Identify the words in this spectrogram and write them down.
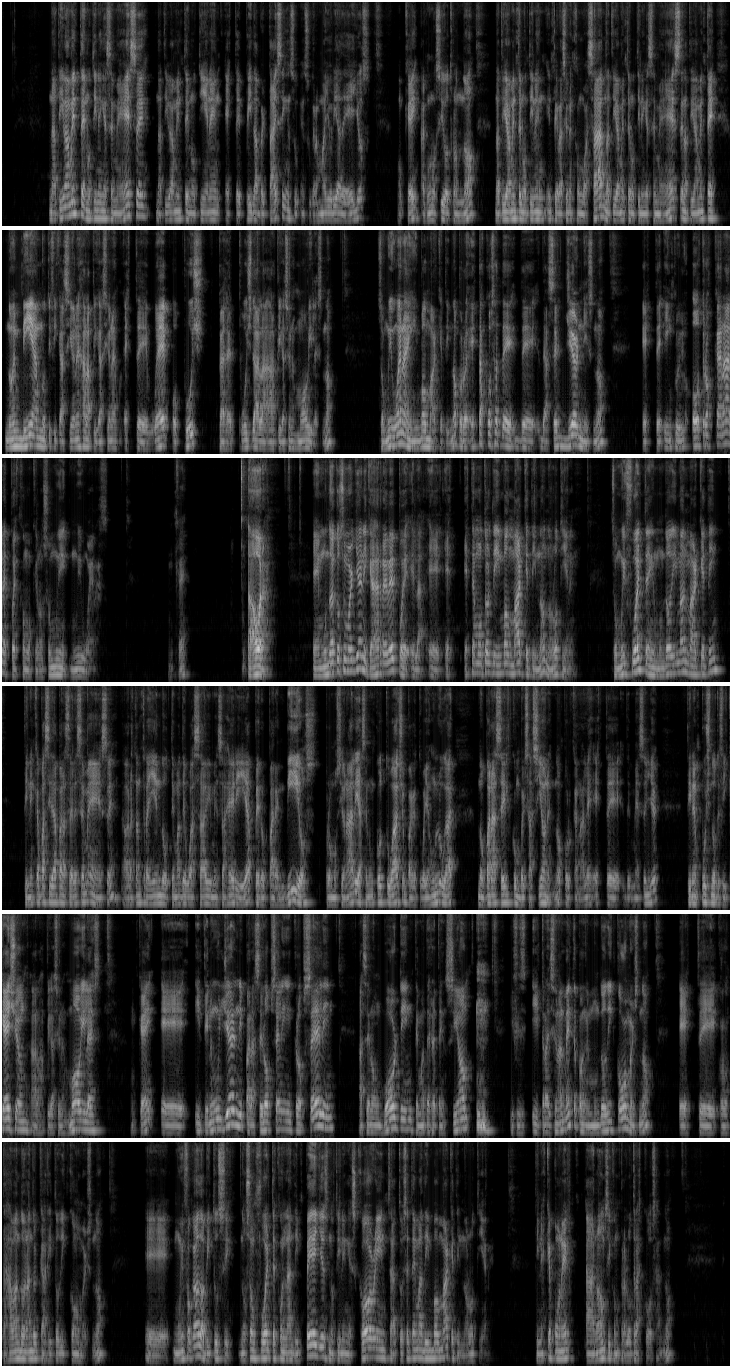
Nativamente no tienen SMS, nativamente no tienen este paid advertising en su, en su gran mayoría de ellos. ¿Ok? Algunos sí, otros no. Nativamente no tienen integraciones con WhatsApp, nativamente no tienen SMS, nativamente no envían notificaciones a las aplicaciones este, web o push, para el push a, las aplicaciones móviles, ¿no? Son muy buenas en inbound marketing, ¿no? Pero estas cosas de, de, de hacer journeys, ¿no? Este, incluir otros canales, pues como que no son muy, muy buenas. Okay. Ahora, en el mundo de Consumer Journey, que es al revés, pues eh, este motor de inbound marketing no, no lo tienen. Son muy fuertes en el mundo de inbound marketing, tienen capacidad para hacer SMS, ahora están trayendo temas de WhatsApp y mensajería, pero para envíos promocionales y hacer un call to action para que tú vayas a un lugar, no para hacer conversaciones, ¿no? Por canales este, de Messenger tienen push notification a las aplicaciones móviles. ¿ok? Eh, y tienen un journey para hacer upselling y cross-selling, hacer onboarding, temas de retención. y, tradicionalmente, pues en el mundo de e-commerce, ¿no? Este, cuando estás abandonando el carrito de e-commerce, ¿no? Eh, muy enfocado a B2C. No son fuertes con landing pages, no tienen scoring, todo ese tema de inbound marketing no lo tiene. Tienes que poner add-ons y comprar otras cosas, ¿no?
